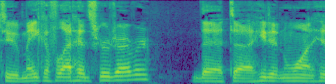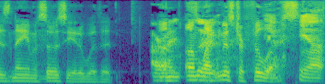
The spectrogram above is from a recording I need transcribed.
to make a flathead screwdriver that uh, he didn't want his name associated with it. All Un- right, unlike so- Mr. Phillips. Yeah,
